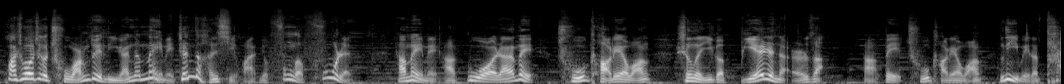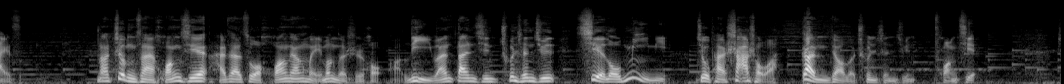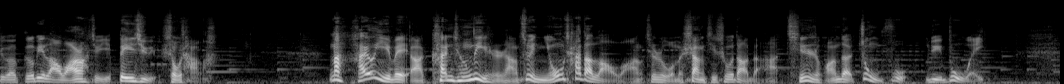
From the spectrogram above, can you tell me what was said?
话说这个楚王对李元的妹妹真的很喜欢，就封了夫人。他妹妹啊果然为楚考烈王生了一个别人的儿子，啊被楚考烈王立为了太子。那正在黄歇还在做黄粱美梦的时候啊，李元担心春申君泄露秘密，就派杀手啊干掉了春申君黄歇。这个隔壁老王啊就以悲剧收场了。那还有一位啊，堪称历史上最牛叉的老王，就是我们上期说到的啊，秦始皇的重父吕不韦。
